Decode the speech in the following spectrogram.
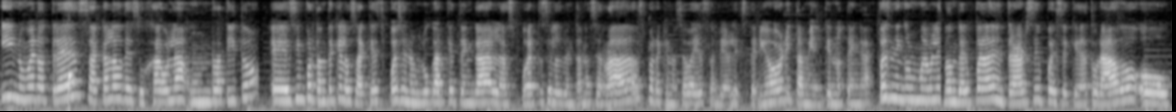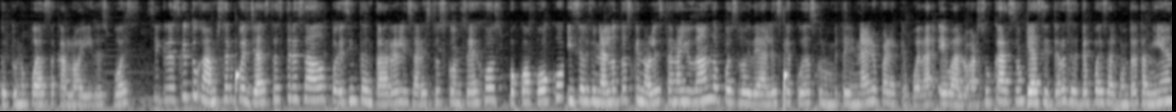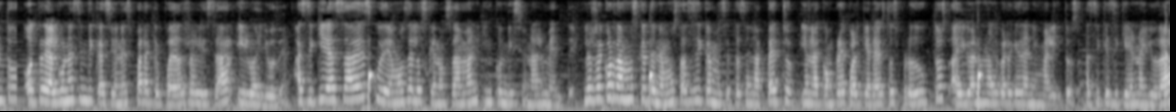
Y número 3, sácalo de su jaula un ratito. Es importante que lo saques pues en un lugar que tenga las puertas y las ventanas cerradas para que no se vaya a salir al exterior y también que no tenga pues ningún mueble donde él pueda adentrarse y pues se quede atorado o que tú no puedas sacarlo ahí después. Si crees que tu hámster pues ya está estresado, puedes intentar realizar estos consejos poco a poco y si al final notas que no le están ayudando, pues lo ideal es que acudas con un veterinario para que pueda evaluar su caso y así te recete pues algún tratamiento o te dé algunas indicaciones para que puedas realizar y lo ayuden. Así que ya sabes, cuidemos de los que nos aman incondicionalmente. Les recordamos que tenemos tazas y camisetas en la Pet Shop y en la compra de cualquiera de estos productos ayudan a un albergue de animalitos, así que si quieren ayudar,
